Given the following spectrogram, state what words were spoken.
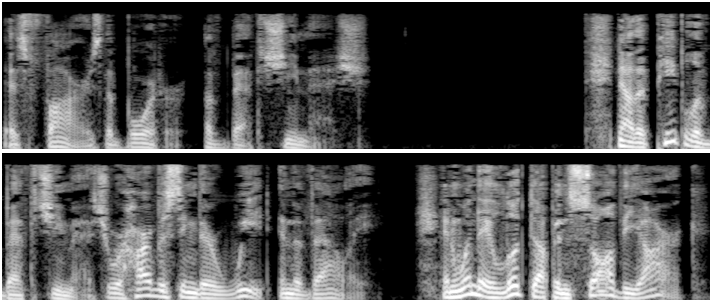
as far as the border of beth-shemesh. Now the people of beth-shemesh were harvesting their wheat in the valley and when they looked up and saw the ark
